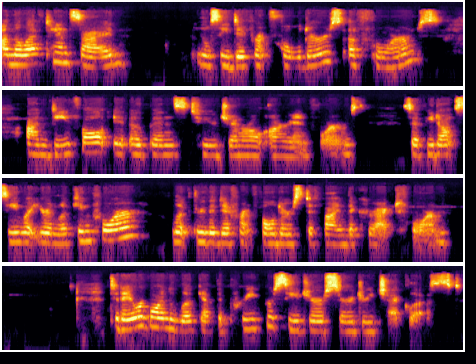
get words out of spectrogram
On the left-hand side, you'll see different folders of forms. On default, it opens to general RN forms. So if you don't see what you're looking for, look through the different folders to find the correct form. Today we're going to look at the pre-procedure surgery checklist.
